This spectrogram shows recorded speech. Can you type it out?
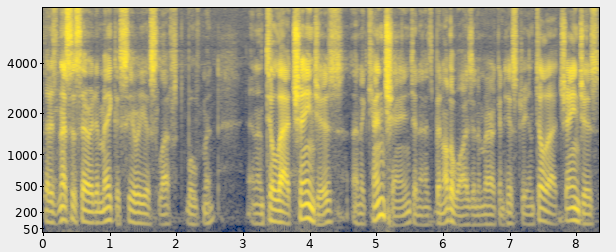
that is necessary to make a serious left movement. And until that changes, and it can change, and it has been otherwise in American history, until that changes,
